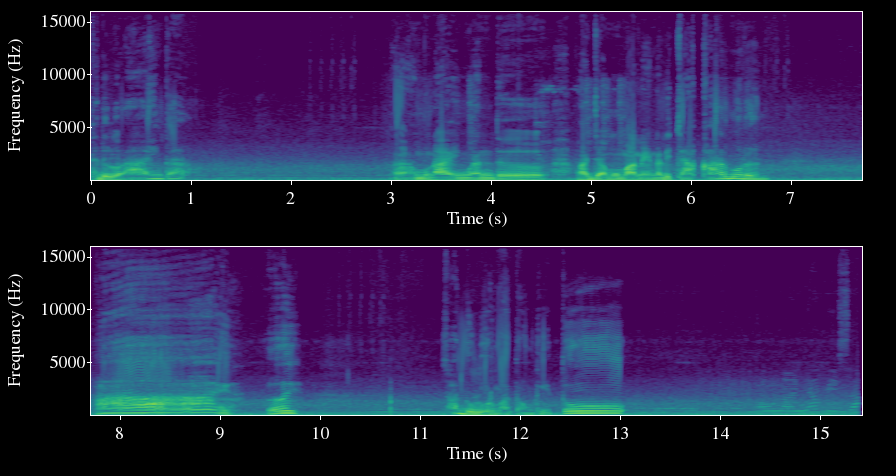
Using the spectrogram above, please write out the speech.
Itu dulu aing tak. Nah, mun aing mah teu ngajamu manehna dicakar meureun. Ai, euy. Sadulur mah tong kitu. mau nanya bisa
